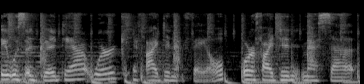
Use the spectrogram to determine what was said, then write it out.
It was a good day at work if I didn't fail or if I didn't mess up.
